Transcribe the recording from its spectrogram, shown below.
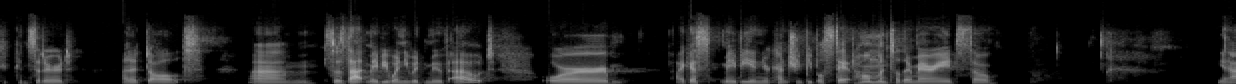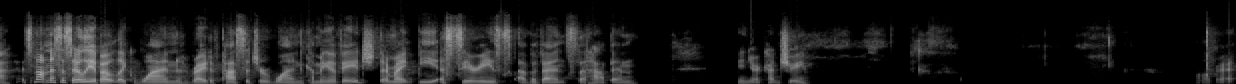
be considered an adult. Um, so is that maybe when you would move out? Or I guess maybe in your country, people stay at home until they're married. So, yeah, it's not necessarily about like one rite of passage or one coming of age. There might be a series of events that happen in your country. All right.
